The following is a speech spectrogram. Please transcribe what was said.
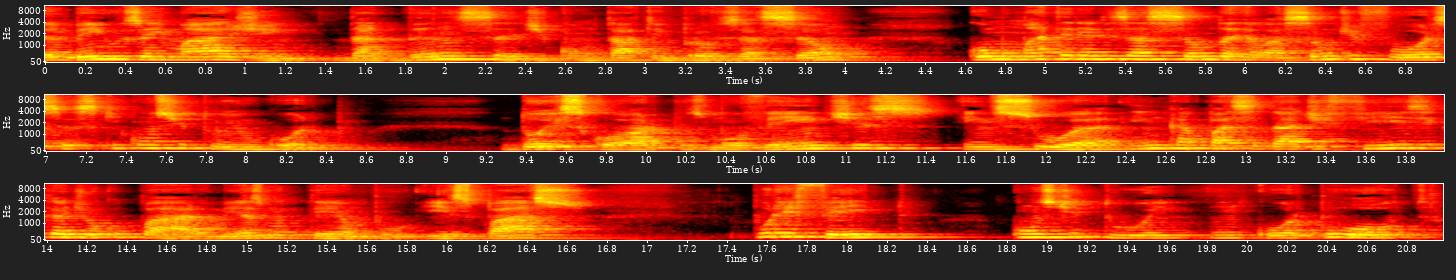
Também usa a imagem da dança de contato e improvisação como materialização da relação de forças que constituem o corpo. Dois corpos moventes, em sua incapacidade física de ocupar o mesmo tempo e espaço, por efeito, constituem um corpo outro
